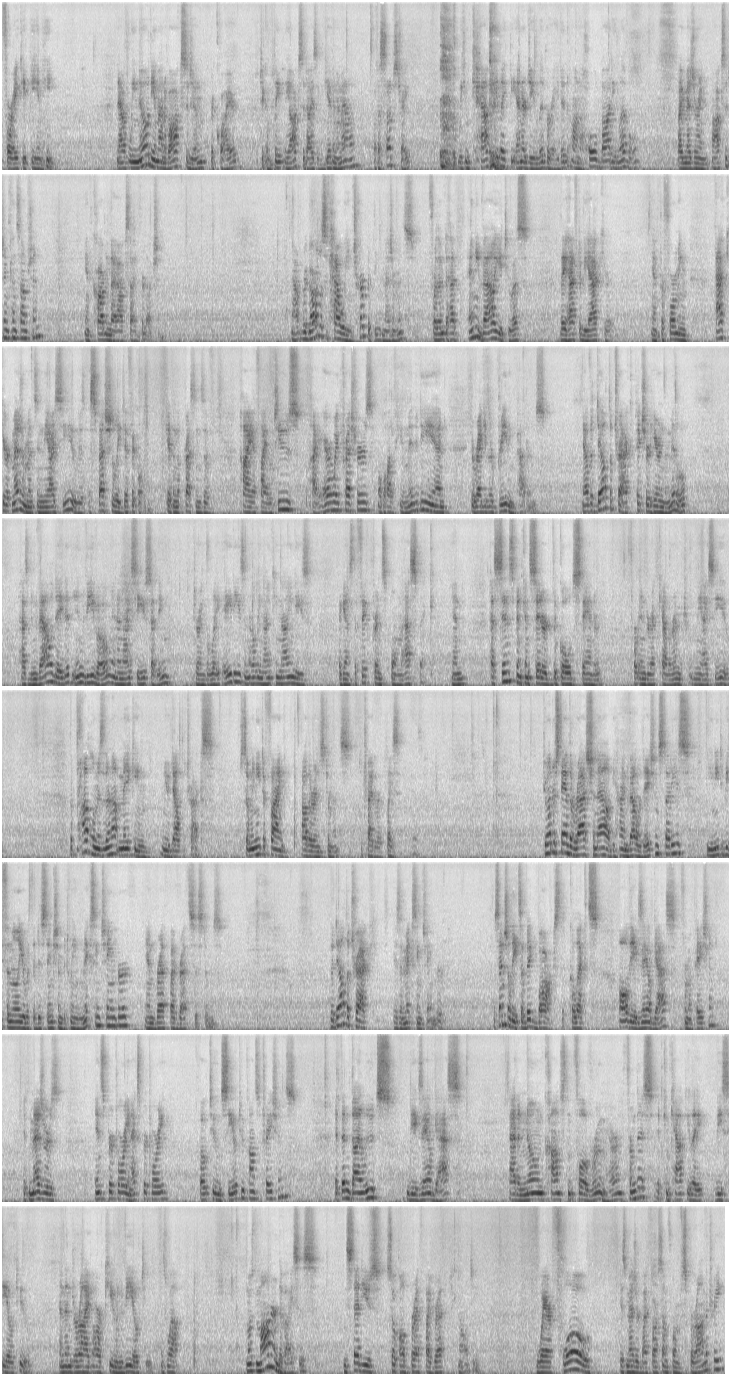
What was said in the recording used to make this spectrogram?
for ATP and heat. Now, if we know the amount of oxygen required to completely oxidize a given amount of a substrate, we can calculate the energy liberated on a whole body level by measuring oxygen consumption and carbon dioxide production. Now, regardless of how we interpret these measurements, for them to have any value to us, they have to be accurate. And performing accurate measurements in the ICU is especially difficult given the presence of high FiO2s, high airway pressures, a lot of humidity, and irregular breathing patterns. Now, the Deltatrac pictured here in the middle has been validated in vivo in an ICU setting during the late 80s and early 1990s against the Fick principle mass spec, and has since been considered the gold standard for indirect calorimetry in the ICU. The problem is they're not making new Deltatracs, so we need to find other instruments to try to replace it. To understand the rationale behind validation studies, you need to be familiar with the distinction between mixing chamber and breath by breath systems. The Deltatrac is a mixing chamber. Essentially, it's a big box that collects all the exhaled gas from a patient. It measures inspiratory and expiratory O2 and CO2 concentrations. It then dilutes the exhaled gas at a known constant flow of room air, and from this it can calculate VCO2 and then derive RQ and VO2 as well. Most modern devices instead use so called breath by breath technology, where flow is measured by some form of spirometry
